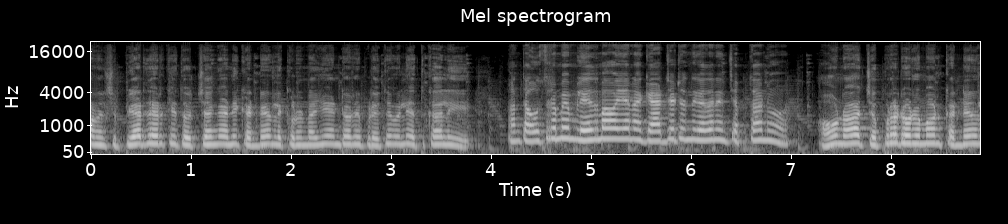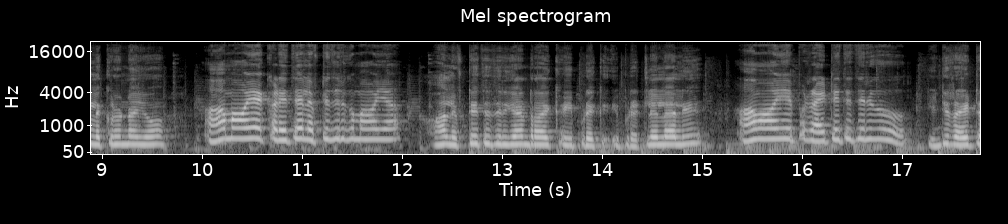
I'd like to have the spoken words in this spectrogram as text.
మనం షిప్ యార్డ్ దగ్గరికి అయితే వచ్చాం కానీ కంటైనర్లు ఎక్కడ ఉన్నాయి ఏంటో ఇప్పుడైతే వెళ్ళి ఎతకాలి అంత అవసరం ఏం లేదు మావయ్య నా గ్యాడ్జెట్ ఉంది కదా నేను చెప్తాను. అవునా? చెప్పురా డోరేమాన్ కంటైనర్లు ఎక్కడ ఉన్నాయో ఆ మావయ్య ఇక్కడైతే లెఫ్ట్ తిరుగు మావయ్య. ఆ లెఫ్ట్ అయితే తిరిగాను రా ఇక ఇప్పుడు ఇప్పుడు ఎట్లా వెళ్ళాలి? ఆ మావయ్య ఇప్పుడు రైట్ అయితే తిరుగు. ఇంటి రైట్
